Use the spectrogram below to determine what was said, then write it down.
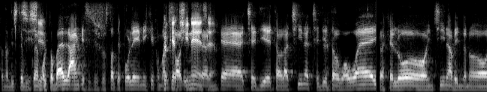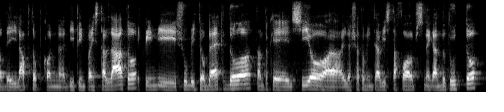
una, distribuzione sì, molto bella, anche se ci sono state polemiche come perché al solito. Cinese. Perché c'è dietro la Cina, c'è dietro eh. Huawei, perché loro in Cina vendono dei laptop con Deepin preinstallato e quindi subito backdoor, tanto che il CEO ha rilasciato un'intervista a Forbes negando tutto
